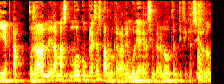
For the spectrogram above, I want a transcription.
i posaven, eren molt complexes per lo que realment volia, que era simplement una autentificació, no?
